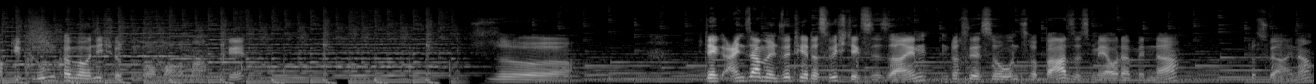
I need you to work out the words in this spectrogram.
Auf die Blumen können wir aber nicht hüpfen, warum auch immer. Okay. So. Ich denke, einsammeln wird hier das Wichtigste sein. Und das wäre so unsere Basis mehr oder minder. Das wäre einer.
